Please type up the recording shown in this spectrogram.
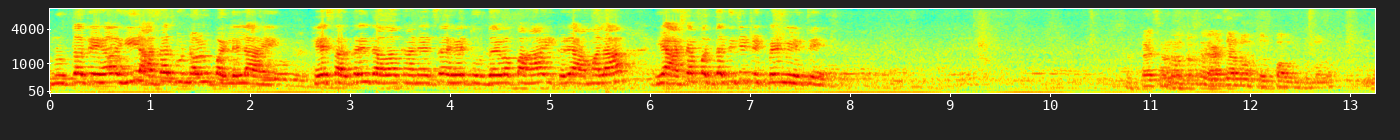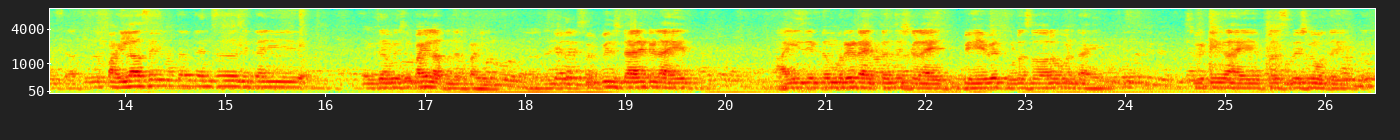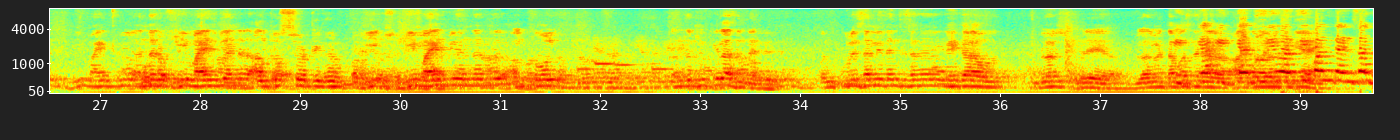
मृतदेह ही असाच गुंडाळून पडलेला आहे. हे सरकारी दवाखान्याचं हे दुर्दैव पहा इकडे आम्हाला ही अशा पद्धतीची ट्रीटमेंट मिळते. काय सांगा काय झालं होतं पाहून तुम्हाला? आता जर पाहिलं असेल तर त्यांचं जे काही एक्झामिनेशन पाहिलं आपण जर पाहिलं. पिल्स डायरेक्टेड आहेत. आईज एकदम रेड आहेत कंजेस्टेड आहेत. बिहेवियर थोडंसं ऑरोगंट आहे. स्वेटिंग आहे पर्स्पिरेशन होत आहे ही माइट बी अंदर ही माइट बी अंदर अल्कोहोल ही माइट बी अंदर अल्कोहोल कन्झम्पशन केलं असेल त्यांनी. पण पोलिसांनी त्यांचे सगळं हे करावं. ब्लड म्हणजे ब्लड इतक्या. इतक्या दुरीवरती. पण त्यांचा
